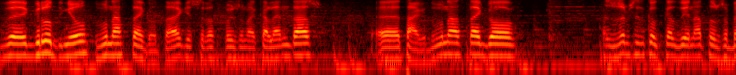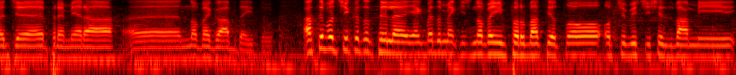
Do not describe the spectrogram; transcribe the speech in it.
w grudniu 12, tak? Jeszcze raz spojrzę na kalendarz. E, tak, 12 że wszystko wskazuje na to, że będzie premiera e, nowego update'u. A w tym odcinku to tyle. Jak będą jakieś nowe informacje, to oczywiście się z wami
